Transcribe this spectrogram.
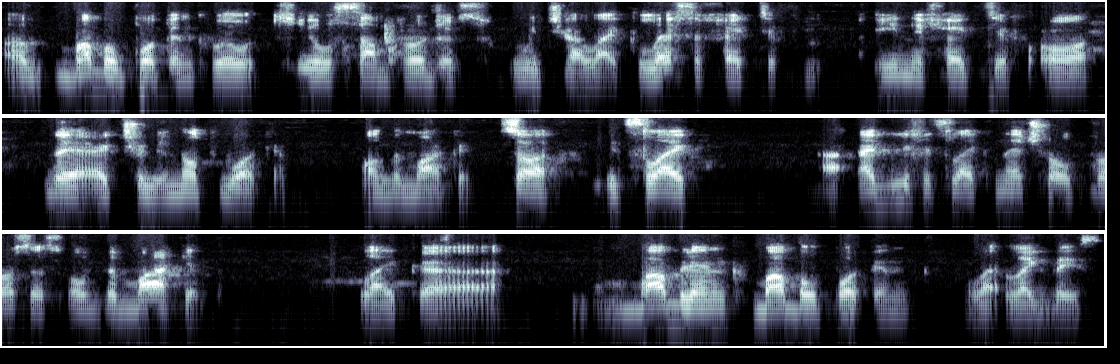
uh, bubble popping will kill some projects which are like less effective ineffective or they're actually not working on the market. So it's like i believe it's like natural process of the market. Like uh, bubbling bubble popping like, like this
